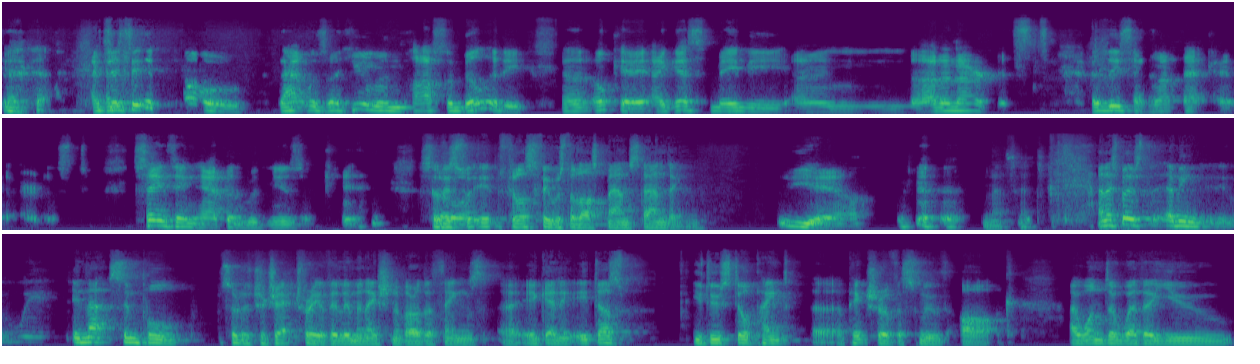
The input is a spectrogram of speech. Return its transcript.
I just didn't know that was a human possibility. And okay, I guess maybe I'm not an artist. At least I'm not that kind of artist. Same thing happened with music. so, so this, uh, philosophy was the last man standing. Yeah, in that sense. And I suppose, I mean, in that simple sort of trajectory of elimination of other things, uh, again, it, it, does, you do still paint a picture of a smooth arc. I wonder whether you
